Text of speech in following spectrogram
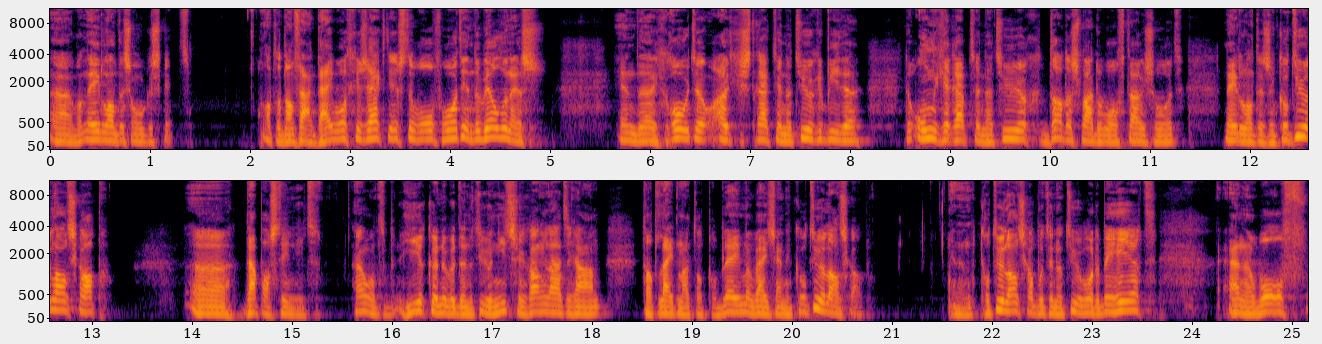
uh, want Nederland is ongeschikt. Wat er dan vaak bij wordt gezegd is, de wolf hoort in de wildernis. In de grote, uitgestrekte natuurgebieden, de ongerepte natuur, dat is waar de wolf thuis hoort. Nederland is een cultuurlandschap, uh, daar past hij niet. Want hier kunnen we de natuur niet zijn gang laten gaan. Dat leidt maar tot problemen. Wij zijn een cultuurlandschap. In een cultuurlandschap moet de natuur worden beheerd. En een wolf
